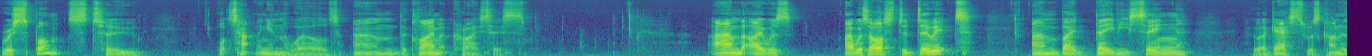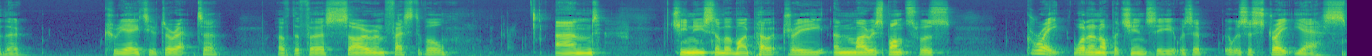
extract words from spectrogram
response to what's happening in the world and the climate crisis. And I was I was asked to do it um, by Devi Singh, who I guess was kind of the creative director of the first Siren Festival. And she knew some of my poetry, and my response was, "Great! What an opportunity!" It was a it was a straight yes.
